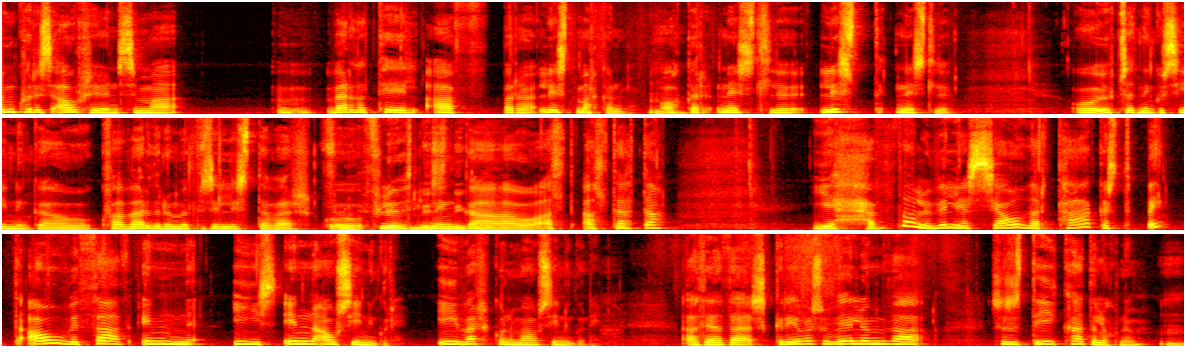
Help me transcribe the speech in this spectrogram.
umhverfis áhrifin sem að verða til af bara listmarkanum, mm. okkar neyslu, listneyslu og uppsetningu síninga og hvað verður um þessi listaverk Flutning, og flutninga og allt, allt þetta ég hefði alveg vilja sjá þar takast beint á við það inn, í, inn á síningunni, í verkunum á síningunni. Af því að það skrifa svo vel um það sagt, í katalóknum mm.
